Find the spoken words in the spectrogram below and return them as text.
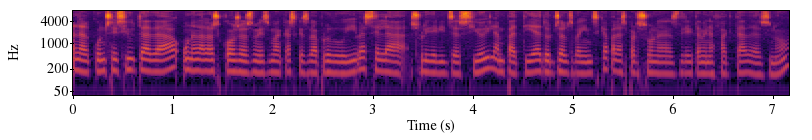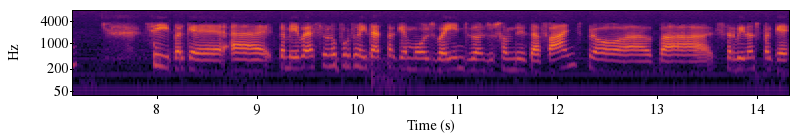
En el Consell Ciutadà, una de les coses més maques que es va produir va ser la solidarització i l'empatia de tots els veïns cap a les persones directament afectades, no? Sí, perquè eh, també va ser una oportunitat perquè molts veïns doncs, ho som des de fa anys, però eh, va servir doncs, perquè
